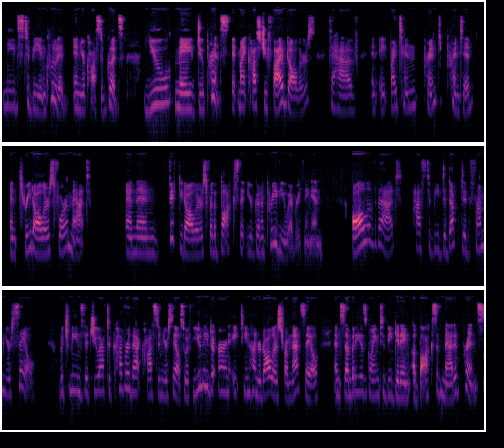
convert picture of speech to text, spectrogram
needs to be included in your cost of goods. You may do prints. It might cost you $5 to have an 8 by 10 print printed and $3 for a mat and then $50 for the box that you're going to preview everything in. All of that has to be deducted from your sale, which means that you have to cover that cost in your sale. So if you need to earn $1,800 from that sale and somebody is going to be getting a box of matted prints,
